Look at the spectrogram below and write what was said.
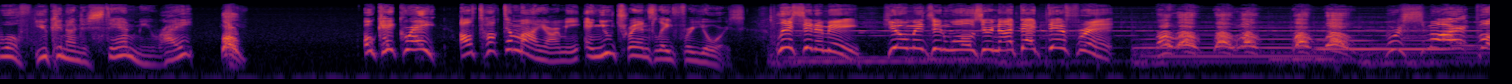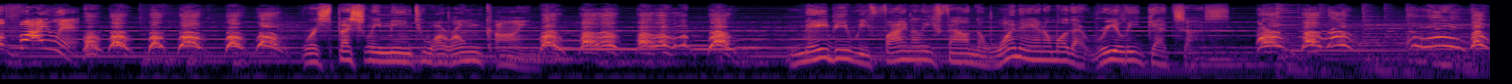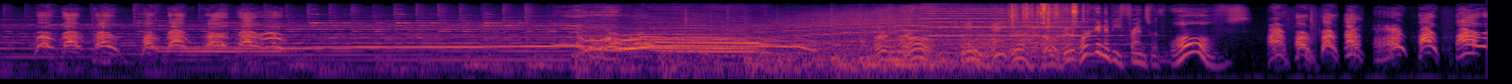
Wolf, you can understand me, right? Okay, great. I'll talk to my army and you translate for yours. Listen to me! Humans and wolves are not that different! We're smart but violent! We're especially mean to our own kind. Maybe we finally found the one animal that really gets us. We're gonna be friends with wolves.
